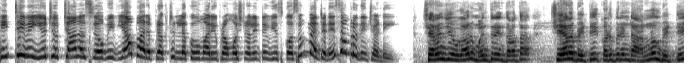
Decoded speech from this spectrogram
హిట్ టీవీ యూట్యూబ్ ఛానల్స్లో మీ వ్యాపార ప్రకటనలకు మరియు ప్రమోషనల్ ఇంటర్వ్యూస్ కోసం వెంటనే సంప్రదించండి. చిరంజీవి గారు మంత్రి అయిన తర్వాత చీర పెట్టి కడుపు నిండా అన్నం పెట్టి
